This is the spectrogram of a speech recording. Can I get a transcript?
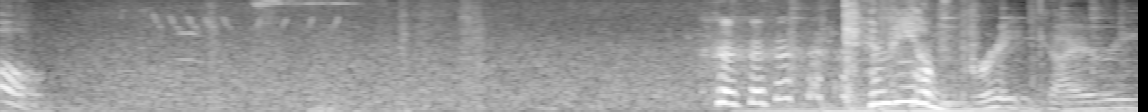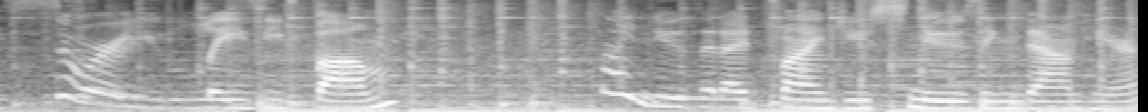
Give me a break, Kairi. Sorry, you lazy bum. I knew that I'd find you snoozing down here.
